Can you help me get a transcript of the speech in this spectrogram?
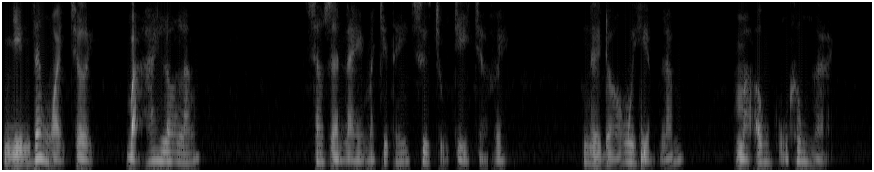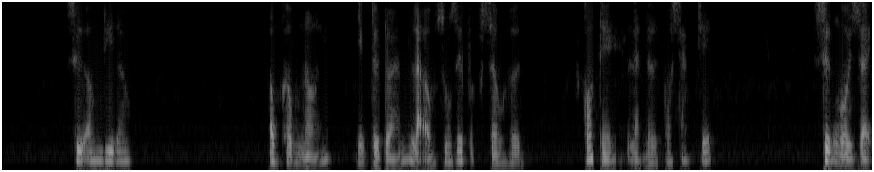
Nhìn ra ngoài trời, bà hai lo lắng. Sao giờ này mà chưa thấy sư chủ trì trở về? Nơi đó nguy hiểm lắm, mà ông cũng không ngại. Sư ông đi đâu? Ông không nói, nhưng tôi đoán là ông xuống dưới vực sâu hơn. Có thể là nơi có xác chết. Sự ngồi dậy,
